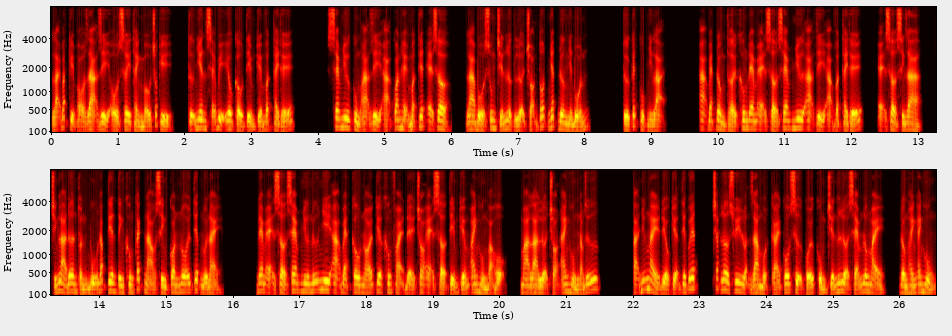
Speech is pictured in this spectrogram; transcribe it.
lại bắt kịp họ dạ gì ổ xây thành mấu chốt kỳ, tự nhiên sẽ bị yêu cầu tìm kiếm vật thay thế. Xem như cùng ạ gì ạ quan hệ mật thiết e sơ, là bổ sung chiến lược lựa chọn tốt nhất đương nhiên bốn. Từ kết cục nhìn lại, ạ bét đồng thời không đem e ẹ sở xem như ạ gì ạ vật thay thế e ẹ sở sinh ra, chính là đơn thuần bù đắp tiên tinh không cách nào sinh con nỗi tiếp nối này. Đem e ẹ sở xem như nữ nhi ạ bẹt câu nói kia không phải để cho ẹ sở tìm kiếm anh hùng bảo hộ, mà là lựa chọn anh hùng nắm giữ tại những này điều kiện tiên quyết chất lơ suy luận ra một cái cố sự cuối cùng chiến lửa xém lông mày, đồng hành anh hùng,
